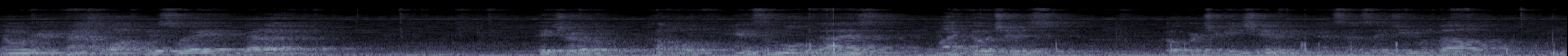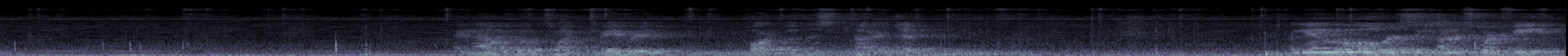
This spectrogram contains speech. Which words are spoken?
Then we're gonna kind of walk this way. We've got a picture of a couple of handsome old guys, my coaches, Gokor Chivichyan and Sensei Gene LeBell. And now we go to my favorite part of this entire gym. Again, a little over 600 square feet.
